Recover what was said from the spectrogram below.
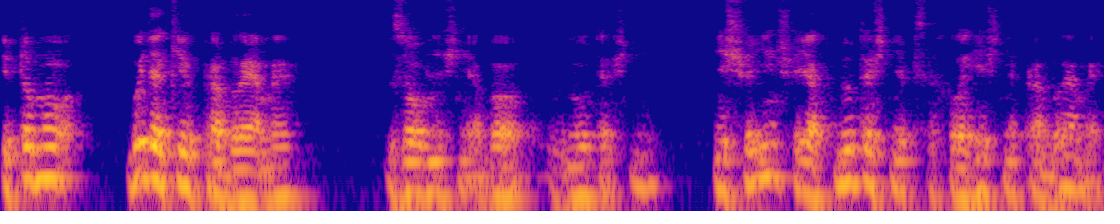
І тому будь-які проблеми, зовнішні або внутрішні, ніщо інше, як внутрішні психологічні проблеми,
